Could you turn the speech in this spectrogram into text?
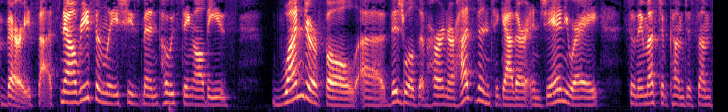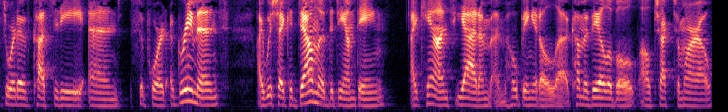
very sus. Now, recently, she's been posting all these wonderful uh, visuals of her and her husband together in January. So they must have come to some sort of custody and support agreement. I wish I could download the damn thing. I can't yet. I'm, I'm hoping it'll uh, come available. I'll check tomorrow.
